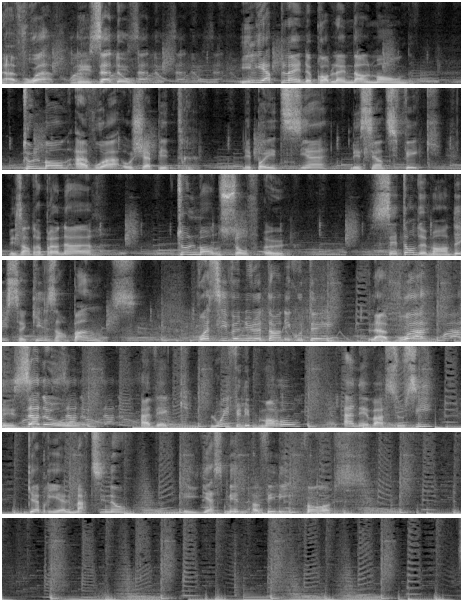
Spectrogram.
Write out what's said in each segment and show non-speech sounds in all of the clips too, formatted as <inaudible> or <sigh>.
La voix des ados. Il y a plein de problèmes dans le monde. Tout le monde a voix au chapitre. Les politiciens, les scientifiques, les entrepreneurs, tout le monde sauf eux. S'est-on demandé ce qu'ils en pensent? Voici venu le temps d'écouter La voix des ados avec Louis-Philippe Moreau, Aneva Soucy, Gabriel Martineau et Yasmine Ophélie Poros.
